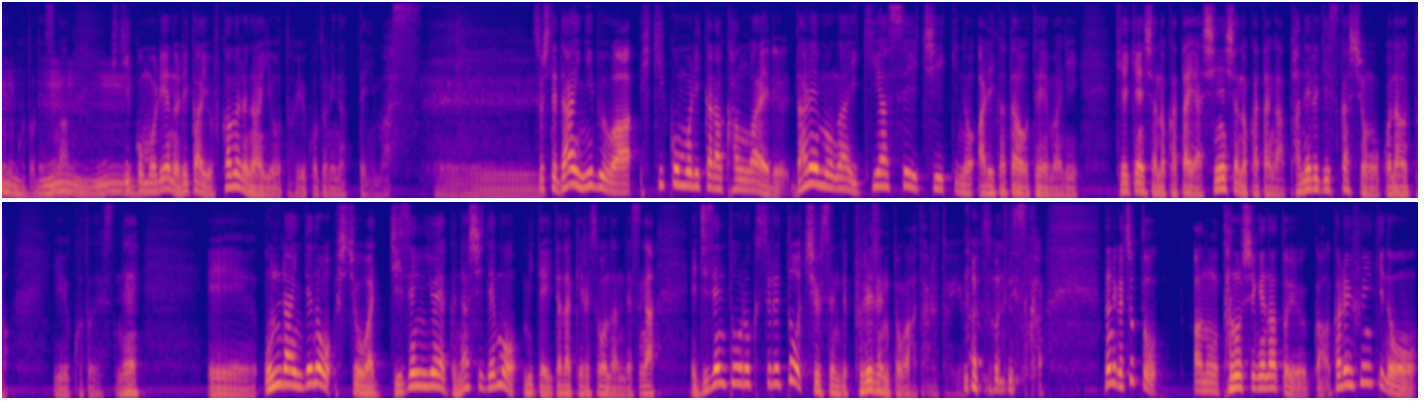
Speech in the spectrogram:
いうことですが、引きこもりへの理解を深める内容ということになっています。そして第2部は引きこもりから考える誰もが生きやすい地域の在り方をテーマに経験者の方や支援者の方がパネルディスカッションを行うということですね。えー、オンラインでの視聴は事前予約なしでも見ていただけるそうなんですが、えー、事前登録すると抽選でプレゼントが当たるという。そうですか。何かちょっとあの楽しげなというか明るい雰囲気の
